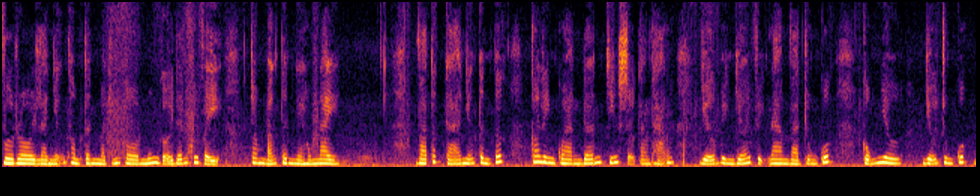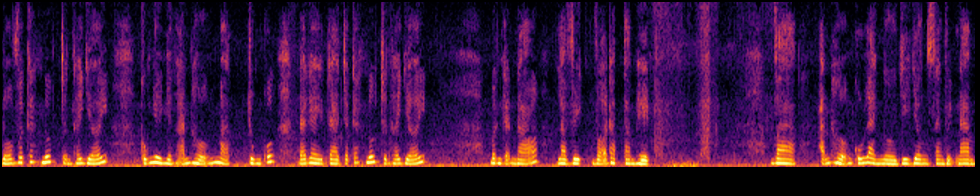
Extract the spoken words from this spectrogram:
Vừa rồi là những thông tin mà chúng tôi muốn gửi đến quý vị trong bản tin ngày hôm nay và tất cả những tin tức có liên quan đến chiến sự căng thẳng giữa biên giới Việt Nam và Trung Quốc, cũng như giữa Trung Quốc đối với các nước trên thế giới, cũng như những ảnh hưởng mà Trung Quốc đã gây ra cho các nước trên thế giới. Bên cạnh đó là việc vỡ đập Tam Hiệp và ảnh hưởng của làng người di dân sang Việt Nam.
